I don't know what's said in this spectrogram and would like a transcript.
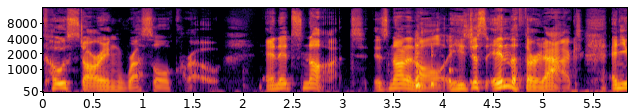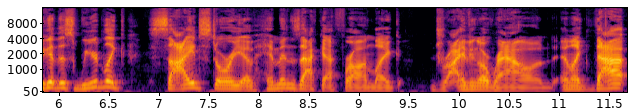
co-starring Russell Crowe and it's not. It's not at all. He's just in the third act and you get this weird like side story of him and Zac Efron like driving around and like that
